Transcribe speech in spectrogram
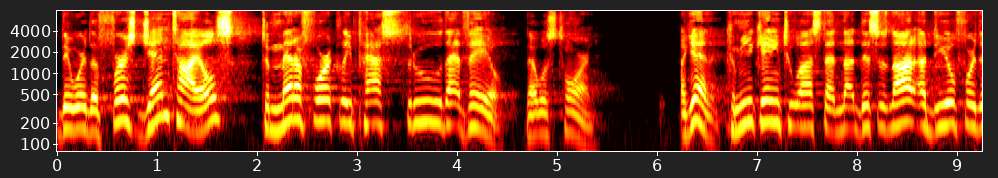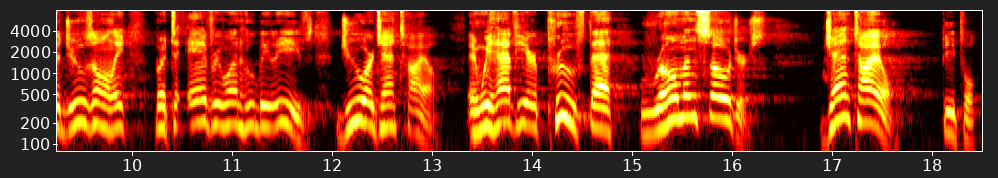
they were the first Gentiles to metaphorically pass through that veil that was torn. Again, communicating to us that not, this is not a deal for the Jews only, but to everyone who believes, Jew or Gentile. And we have here proof that Roman soldiers, Gentile people,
